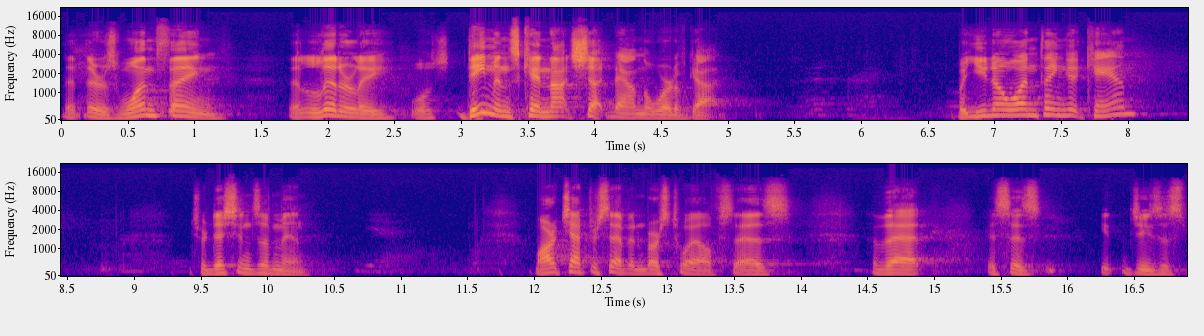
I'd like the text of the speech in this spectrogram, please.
that there's one thing that literally will, demons cannot shut down the Word of God. But you know one thing that can? Traditions of men. Mark chapter 7, verse 12 says that it says, Jesus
